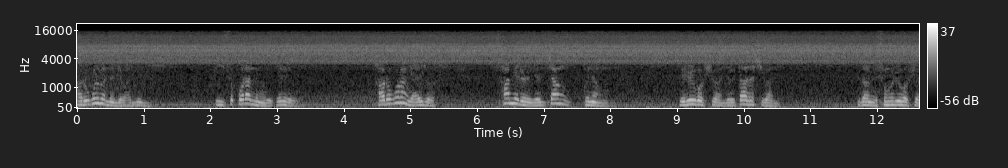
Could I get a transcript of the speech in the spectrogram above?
하루 굶었는데 완전히 이속 꼬랐는 거죠 제대로 하루 꼬란 게 아니죠 3일을 연장 그냥 17시간, 15시간, 그 다음에 27시간.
